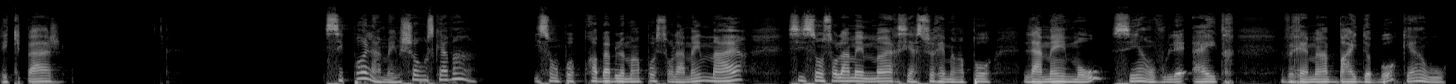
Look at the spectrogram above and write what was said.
l'équipage, c'est pas la même chose qu'avant. Ils sont probablement pas sur la même mer. S'ils sont sur la même mer, c'est assurément pas la même eau. Si on voulait être vraiment by the book hein, ou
